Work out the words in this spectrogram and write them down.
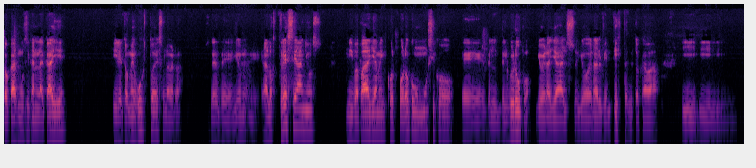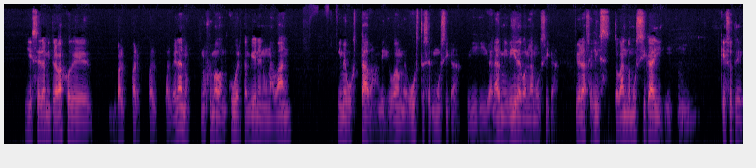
tocar música en la calle, y le tomé gusto a eso, la verdad. Desde yo, a los 13 años, mi papá ya me incorporó como un músico eh, del, grupo. Yo era ya el, yo era el vientista, yo tocaba y, y, ese era mi trabajo de para el verano. Nos fuimos a Vancouver también en una van y me gustaba. Dije, bueno, me gusta hacer música y, ganar mi vida con la música. Yo era feliz tocando música y, que eso te...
